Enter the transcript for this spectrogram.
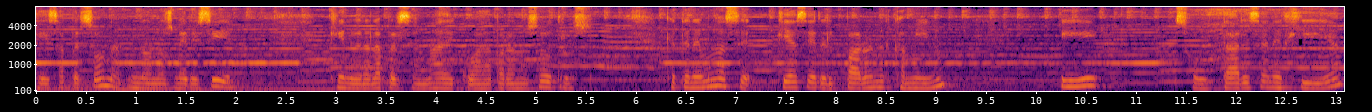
Que esa persona no nos merecía, que no era la persona adecuada para nosotros, que tenemos que hacer el paro en el camino y soltar esa energía,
